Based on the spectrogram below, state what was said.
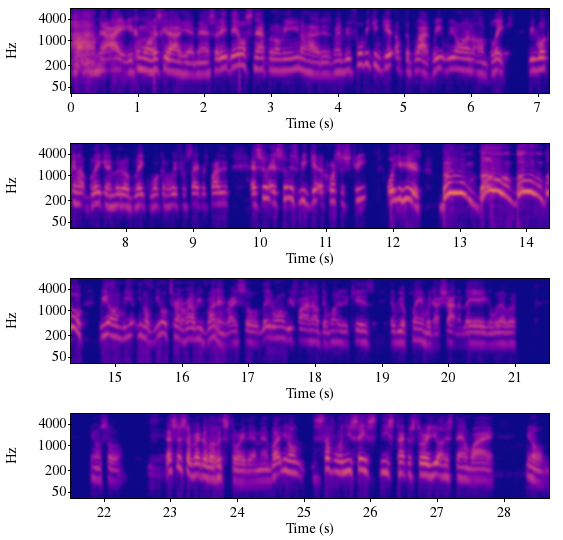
ah man, all right, come on, let's get out of here, man. So they they all snapping on me. You know how it is, man. Before we can get up the block, we we on um Blake. We walking up Blake in the middle of Blake, walking away from Cypress Project. As soon as soon as we get across the street, all you hear is boom, boom, boom, boom. We um we you know we don't turn around, we running right. So later on, we find out that one of the kids that we were playing with got shot in the leg or whatever. You know, so Yeah. that's just a regular hood story there, man. But you know, stuff when you say these type of stories, you understand why, you know,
